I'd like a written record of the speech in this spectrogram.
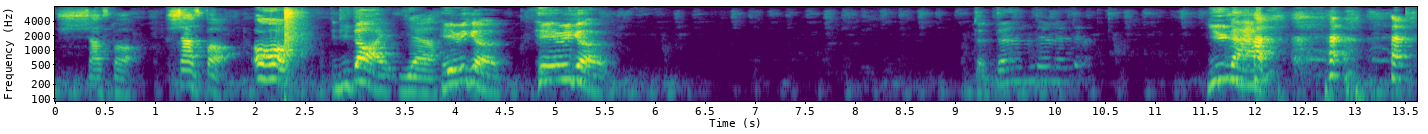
Shazbot. Shazbot. Oh! Did you die? Yeah. Here we go. Here we go. Dun, dun, dun, dun, dun. You now.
